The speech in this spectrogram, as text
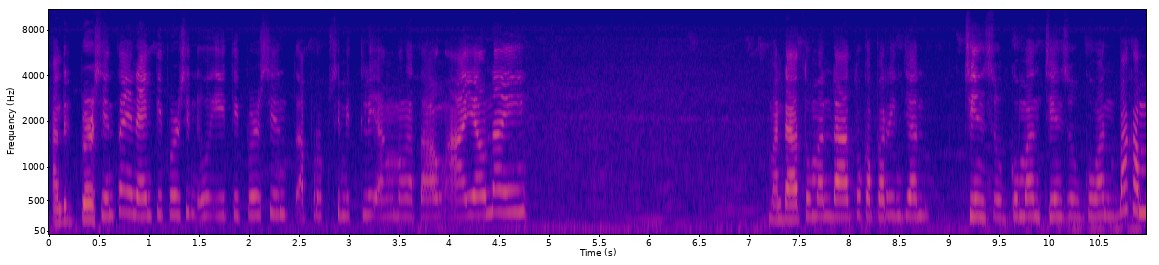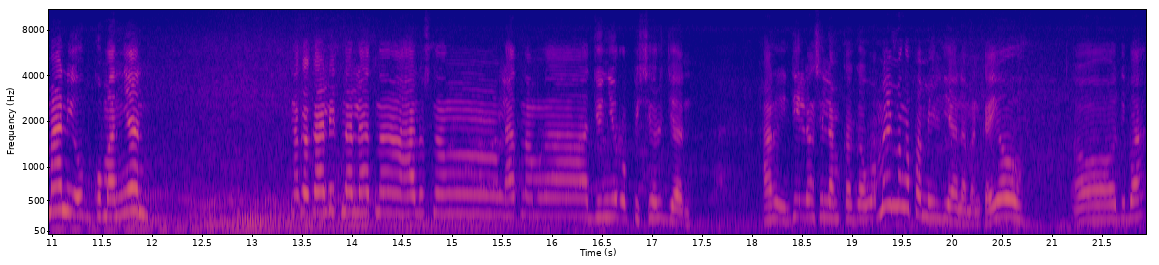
100% ay 90% o 80% approximately ang mga taong ayaw na eh. Mandato, mandato ka pa rin dyan. Change of command, change of command. Baka money of command yan. Nagagalit na lahat na halos ng lahat ng mga junior officer diyan. Ano, hindi lang sila makagawa. May mga pamilya naman kayo. Oh, di ba?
